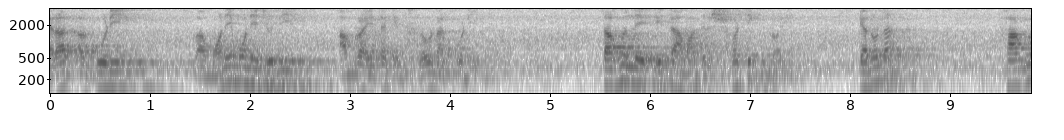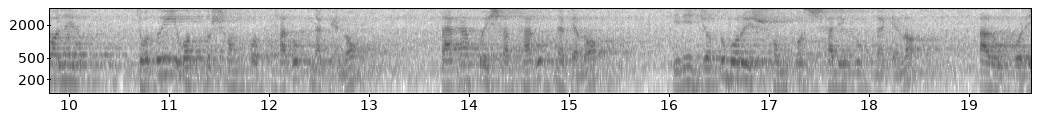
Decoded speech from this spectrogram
এরাত করি বা মনে মনে যদি আমরা এটাকে ধারণা করি, তাহলে এটা আমাদের সঠিক নয়। কেননা ফাগলের যতই অর্থ সম্পদ থাকুক না কেন, টাকা পয়সা থাকুক না কেন, তিনি যত বড়ই সম্পদশালী হোক না কেন, তার উপরে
